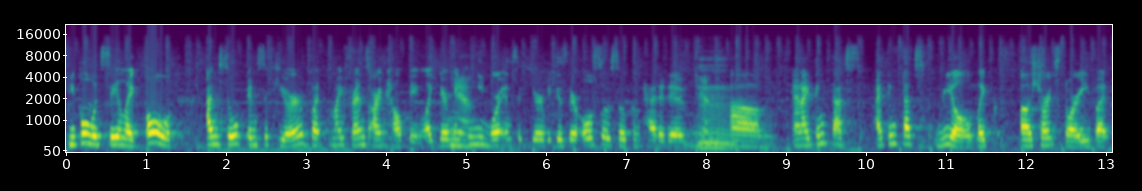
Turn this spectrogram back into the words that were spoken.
people would say like, "Oh, I'm so insecure, but my friends aren't helping. Like they're Yeah. making me more insecure because they're also so competitive." Yeah. Um, and I think that's I think that's real. Like a short story, but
